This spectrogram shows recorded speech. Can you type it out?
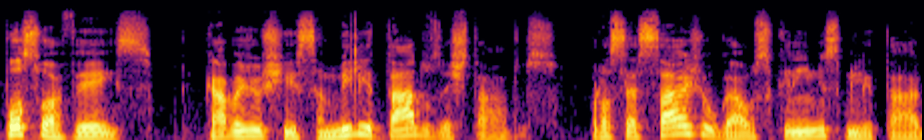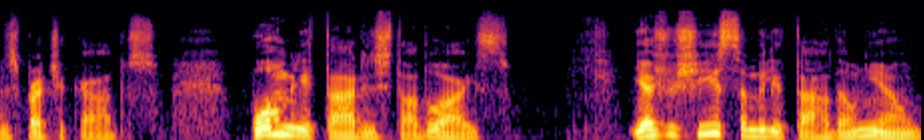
Por sua vez, cabe à Justiça Militar dos Estados processar e julgar os crimes militares praticados por militares estaduais, e à Justiça Militar da União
